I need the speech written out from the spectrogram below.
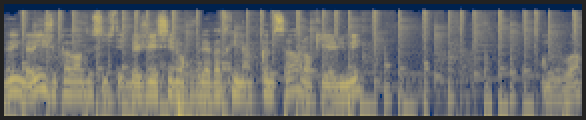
Oui, bah oui, je vais pas avoir de safety. Bah, je vais essayer de enlever la batterie là, comme ça, alors qu'il est allumé. On va voir.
